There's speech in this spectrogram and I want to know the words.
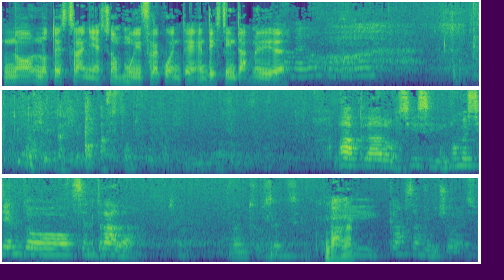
No, no te extrañes, eso es muy frecuente en distintas medidas. Ah, claro, sí, sí, no me siento centrada. Vale. Y cansa mucho eso.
